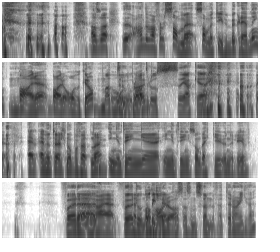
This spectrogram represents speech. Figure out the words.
altså, han hadde i hvert fall samme, samme type bekledning. mm. Bare, bare overkropp, Matro, hodeplagg, matrosjakke. ev eventuelt noe på føttene. Mhm. Ingenting, uh, ingenting som dekker underliv. For, har for Donald på har på seg sånne svømmeføtter, har han ikke det?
